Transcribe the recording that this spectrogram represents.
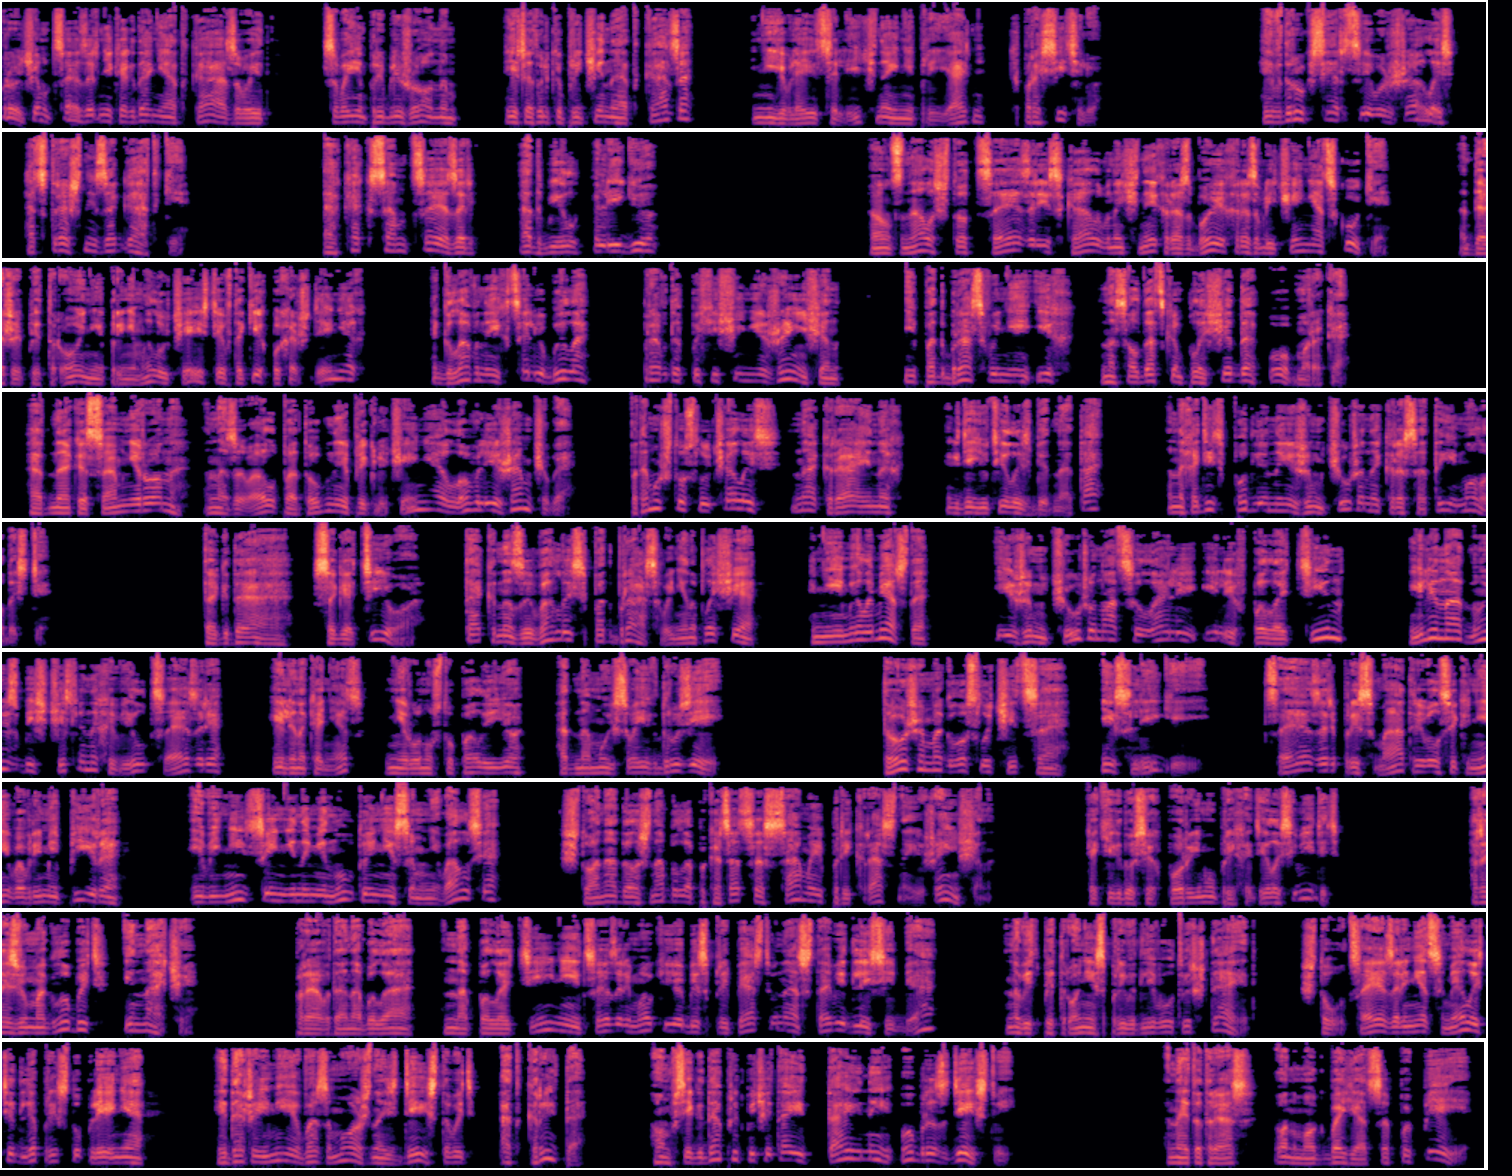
Впрочем, Цезарь никогда не отказывает своим приближенным, если только причиной отказа не является личная неприязнь к просителю. И вдруг сердце его сжалось от страшной загадки. А как сам Цезарь отбил Лигию? Он знал, что Цезарь искал в ночных разбоях развлечений от скуки. Даже Петроний принимал участие в таких похождениях, главной их целью было правда, похищение женщин и подбрасывание их на солдатском плаще до обморока. Однако сам Нерон называл подобные приключения ловлей жемчуга, потому что случалось на окраинах, где ютилась беднота, находить подлинные жемчужины красоты и молодости. Тогда сагатио, так называлось подбрасывание на плаще, не имело места, и жемчужину отсылали или в Палатин, или на одну из бесчисленных вилл Цезаря, или, наконец, Нерон уступал ее одному из своих друзей. То же могло случиться и с Лигией. Цезарь присматривался к ней во время пира, и Вениций ни на минуту не сомневался, что она должна была показаться самой прекрасной из женщин, каких до сих пор ему приходилось видеть. Разве могло быть иначе? Правда, она была на палатине, и Цезарь мог ее беспрепятственно оставить для себя, но ведь Петроний справедливо утверждает, что у Цезаря нет смелости для преступления, и даже имея возможность действовать открыто, он всегда предпочитает тайный образ действий. На этот раз он мог бояться Попеи,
